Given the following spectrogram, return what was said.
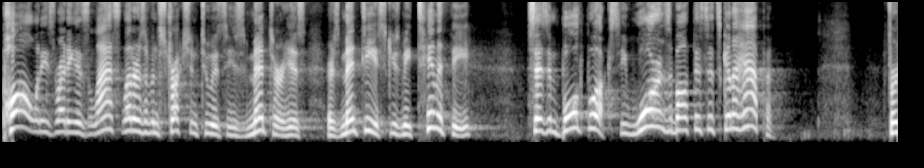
Paul, when he's writing his last letters of instruction to his, his mentor, his, his mentee, excuse me, Timothy, says in both books, he warns about this, it's going to happen. 1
